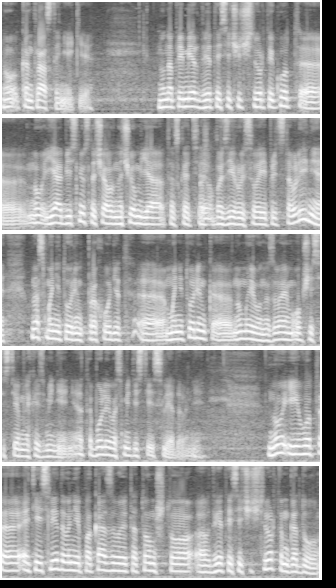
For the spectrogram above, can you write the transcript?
ну, контрасты некие. Ну, например, 2004 год, э, ну, я объясню сначала, на чем я, так сказать, э, Пожалуйста. базирую свои представления. У нас мониторинг проходит. Э, Мониторинг, э, ну, мы его называем общесистемных изменений. Это более 80 исследований. Ну и вот э, эти исследования показывают о том, что э, в 2004 году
